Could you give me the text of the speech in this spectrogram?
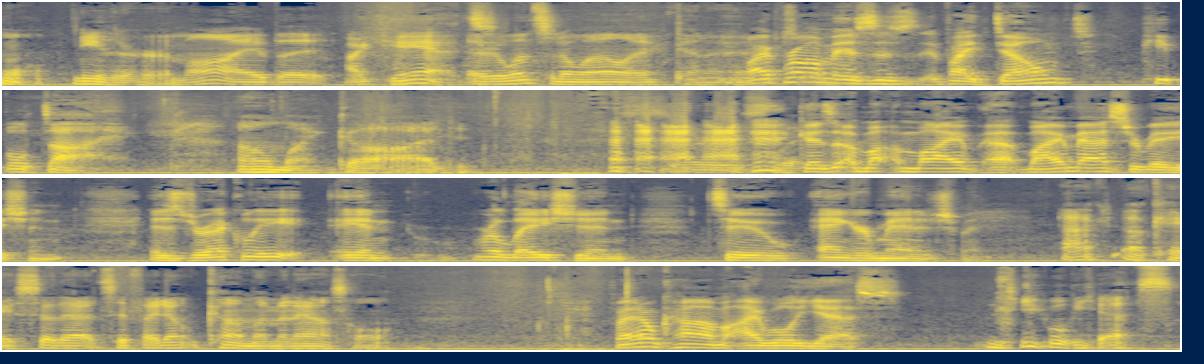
Well, neither am I, but I can't. every once in a while I kind of. My problem is, is if I don't, people die. Oh my god. Because my my, uh, my masturbation is directly in relation to anger management. Okay, so that's if I don't come, I'm an asshole. If I don't come, I will yes you will, yes.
